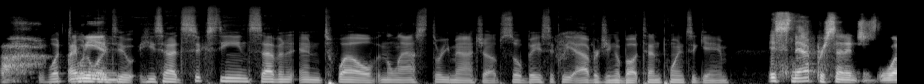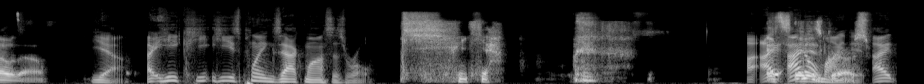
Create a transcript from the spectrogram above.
What, I what do I do? He's had 16, 7, and 12 in the last three matchups, so basically averaging about 10 points a game. His snap percentage is low though. Yeah. I, he, he He's playing Zach Moss's role. yeah. I, It's- I, don't mind gross. it. I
